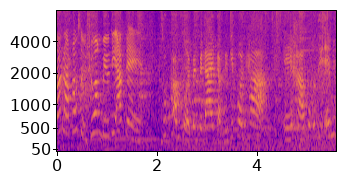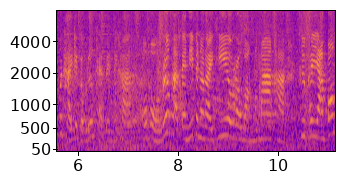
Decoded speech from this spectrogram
ต้อนรับเข้าสู่ช่วง Beauty Update ทุกความสวยเป็นไปได้กับนิติพลค่ะ เอ๊ะคะปกติเอ๊ะมีปัญหาเกี่ยวกับเรื่องแผลเป็นไหมคะโอ้โห เรื่องแผลเป็นนี่เป็นอะไรที่ระวังมากๆค่ะ คือพยายามป้อง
